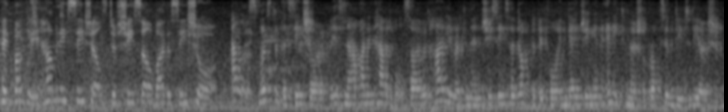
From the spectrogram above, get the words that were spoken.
Hey Bugley, how many seashells does she sell by the seashore? Alice, most of the seashore is now uninhabitable, so I would highly recommend she sees her doctor before engaging in any commercial proximity to the ocean.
